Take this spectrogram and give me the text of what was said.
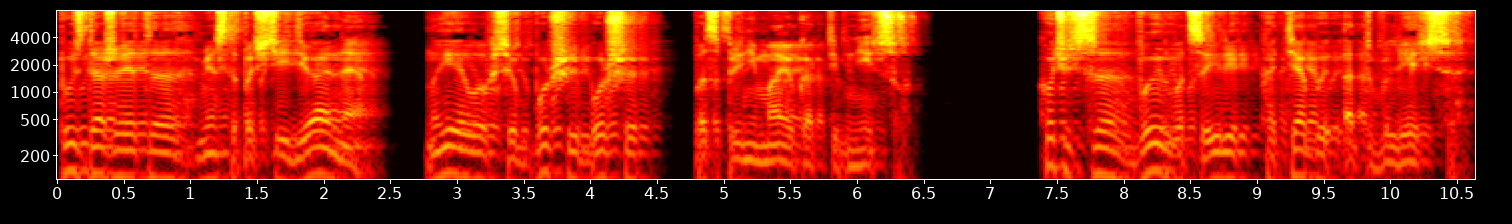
«Пусть даже это место почти идеальное, но я его все больше и больше воспринимаю как темницу. Хочется вырваться или хотя бы отвлечься».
